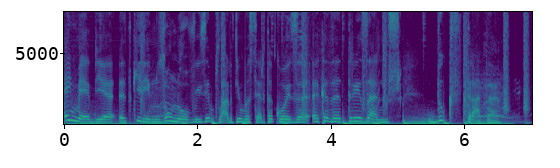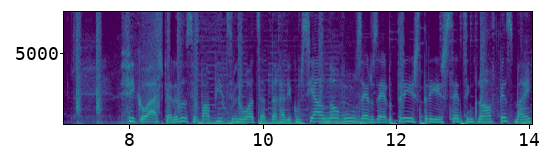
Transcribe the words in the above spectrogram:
Em média, adquirimos um novo exemplar de uma certa coisa a cada três anos. Do que se trata? Fico à espera do seu palpite no WhatsApp da Rádio Comercial 910033759. Pense bem.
